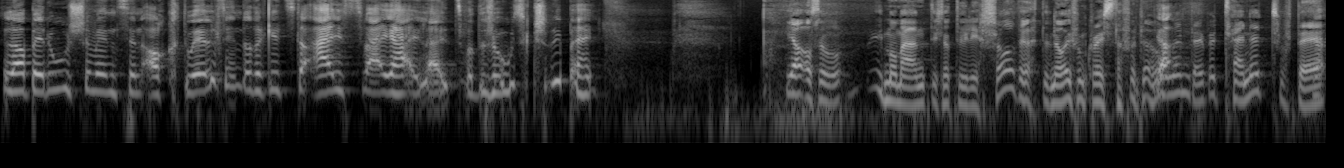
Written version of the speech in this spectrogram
berauschen, wenn sie dann aktuell sind? Oder gibt es da ein, zwei Highlights, die du schon ausgeschrieben hast? Ja, also im Moment ist natürlich schon der, der neue von Christopher Nolan, ja. eben Tenet, der, ja,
